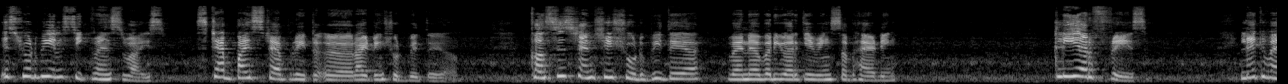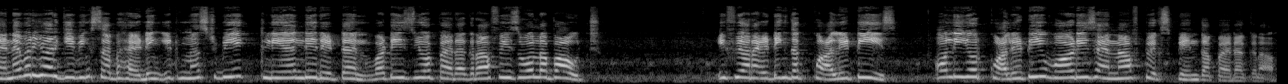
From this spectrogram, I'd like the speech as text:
It should be in sequence wise. Step by step uh, writing should be there. Consistency should be there whenever you are giving subheading. Clear phrase like whenever you are giving subheading it must be clearly written what is your paragraph is all about if you are writing the qualities only your quality word is enough to explain the paragraph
